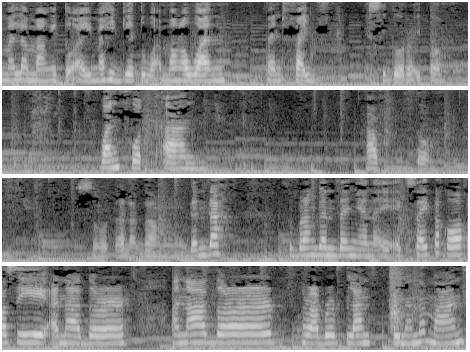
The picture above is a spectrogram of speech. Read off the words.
malamang ito ay mahigit mga 1.5 siguro ito. 1 foot and half to. So, talagang ganda. Sobrang ganda niya. Na-excite ako kasi another another rubber plant ko na naman.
